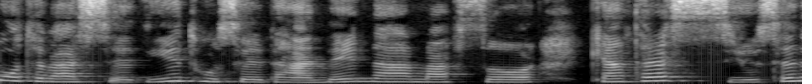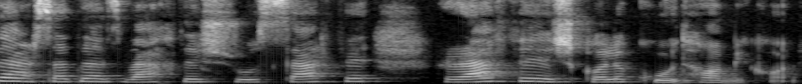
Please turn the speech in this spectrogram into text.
متوسط یه توسعه دهنده نرم افزار کمتر از 33 درصد از وقتش رو صرف رفع اشکال کدها می‌کنه.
